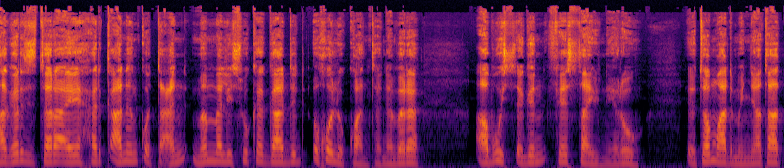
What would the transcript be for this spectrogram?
ሃገር ዝተረእየ ሕርቃንን ቁጥዐን መመሊሱ ከጋድድ እኹል እኳ እንተነበረ ኣብ ውሽጢ ግን ፌስታ እዩ ነይሩ እቶም ኣድመኛታት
